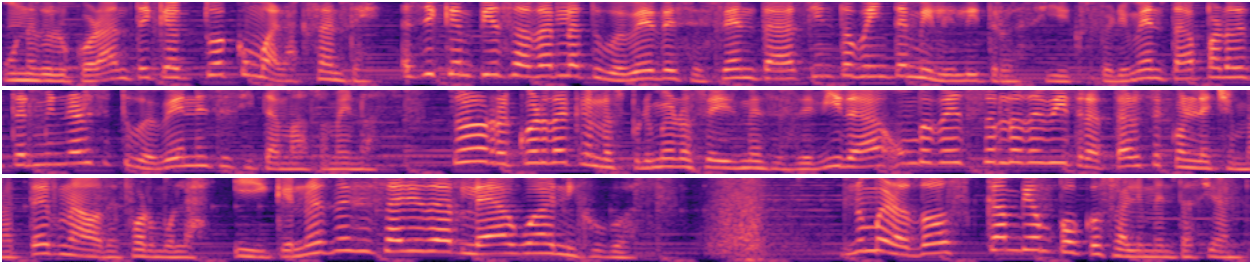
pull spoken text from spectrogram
un edulcorante que actúa como laxante. Así que empieza a darle a tu bebé de 60 a 120 mililitros y experimenta para determinar si tu bebé necesita más o menos. Solo recuerda que en los primeros 6 meses de vida, un bebé solo debe hidratarse con leche materna o de fórmula, y que no es necesario darle agua ni jugos. Número 2. Cambia un poco su alimentación.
